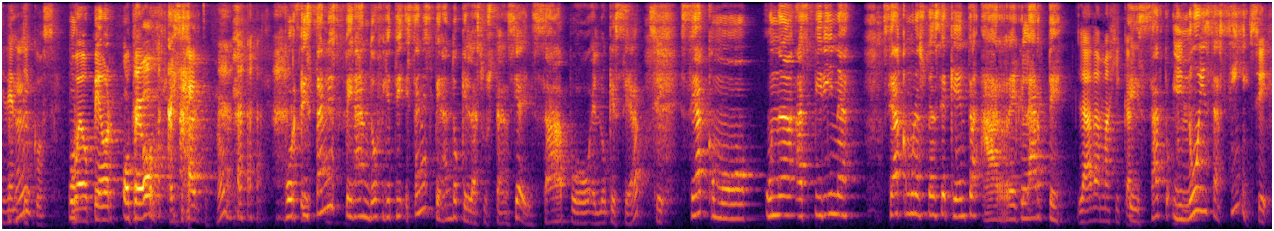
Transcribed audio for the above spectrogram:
Idénticos o peor. O peor, exacto. Porque están esperando, fíjate, están esperando que la sustancia, el sapo, el lo que sea, sea como una aspirina, sea como una sustancia que entra a arreglarte. La hada mágica. Exacto. Y no es así. Sí.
